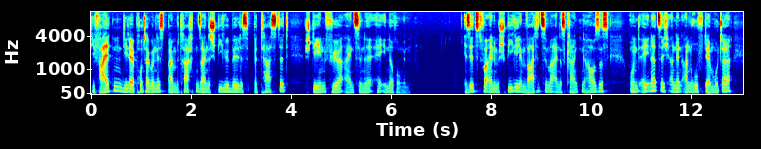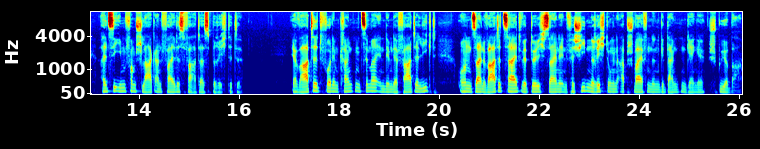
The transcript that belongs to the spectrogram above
Die Falten, die der Protagonist beim Betrachten seines Spiegelbildes betastet, stehen für einzelne Erinnerungen. Er sitzt vor einem Spiegel im Wartezimmer eines Krankenhauses und erinnert sich an den Anruf der Mutter, als sie ihm vom Schlaganfall des Vaters berichtete. Er wartet vor dem Krankenzimmer, in dem der Vater liegt, und seine Wartezeit wird durch seine in verschiedene Richtungen abschweifenden Gedankengänge spürbar.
